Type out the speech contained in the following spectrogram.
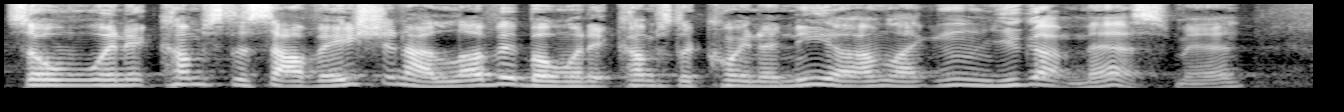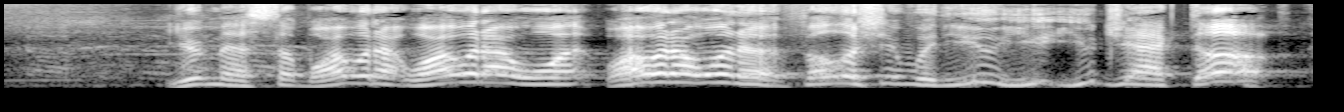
So when it comes to salvation, I love it. But when it comes to koinonia, I'm like, mm, you got mess, man. You're messed up. Why would I? Why would I want? Why would I want a fellowship with you? You you jacked up.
